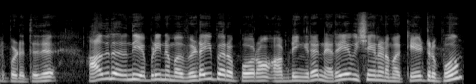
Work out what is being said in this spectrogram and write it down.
ஏற்படுத்துது அதுலேருந்து எப்படி நம்ம விடைபெற போகிறோம் அப்படிங்கிற நிறைய விஷயங்களை நம்ம கேட்டிருப்போம்.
